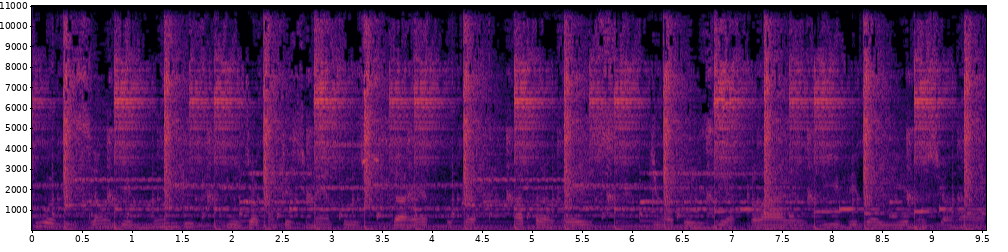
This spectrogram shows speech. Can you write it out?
sua visão de mundo e os acontecimentos da época através de uma poesia clara, vívida e emocional.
